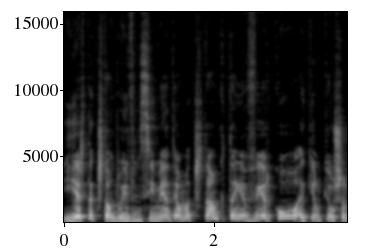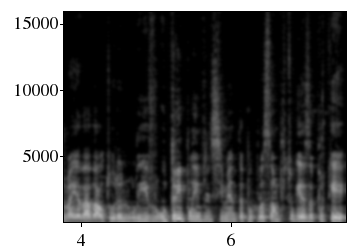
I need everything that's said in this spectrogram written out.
E esta questão do envelhecimento é uma questão que tem a ver com aquilo que eu chamei a dada altura no livro o triplo envelhecimento da população portuguesa. Porquê?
